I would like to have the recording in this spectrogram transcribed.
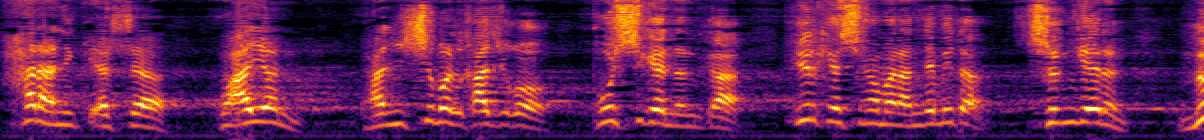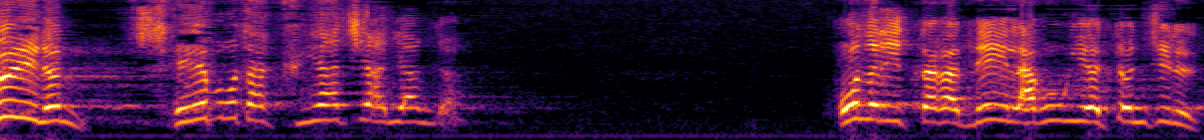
하나님께서 과연 관심을 가지고 보시겠는가? 이렇게 생각하면 안 됩니다. 성경에는 너희는 새보다 귀하지 아니한가? 오늘 있다가 내일 아궁이에 던질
